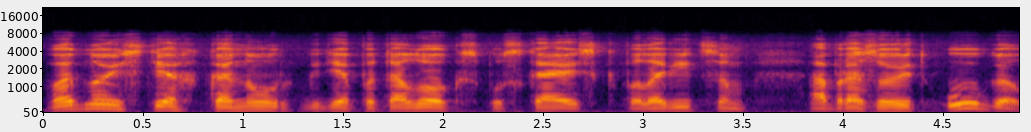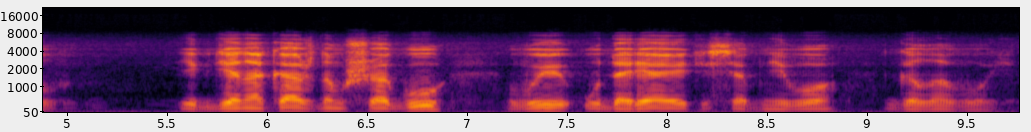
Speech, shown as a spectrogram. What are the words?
В одной из тех конур, где потолок, спускаясь к половицам, образует угол, и где на каждом шагу вы ударяетесь об него головой.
